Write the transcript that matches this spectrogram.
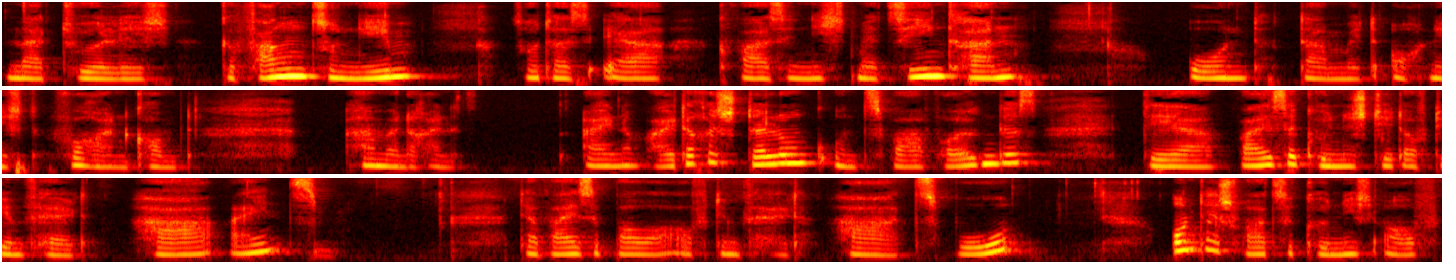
natürlich gefangen zu nehmen, so dass er quasi nicht mehr ziehen kann und damit auch nicht vorankommt. Haben wir noch eine, eine weitere Stellung und zwar folgendes. Der weiße König steht auf dem Feld H1 der weiße Bauer auf dem Feld H2 und der schwarze König auf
